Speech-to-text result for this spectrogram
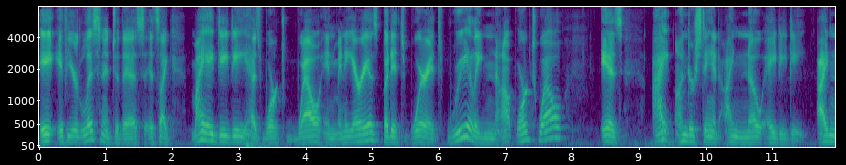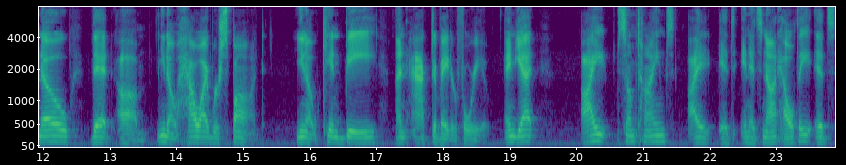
if you're listening to this, it's like my ADD has worked well in many areas, but it's where it's really not worked well is I understand, I know ADD. I know that, um, you know, how I respond, you know, can be an activator for you. And yet, I sometimes I it's and it's not healthy. It's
